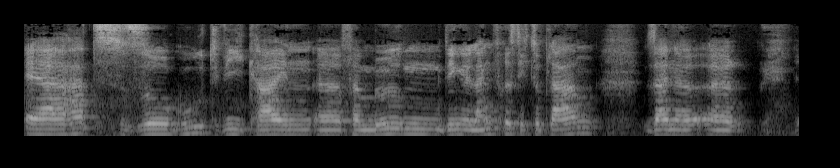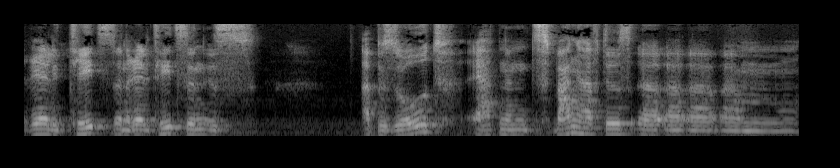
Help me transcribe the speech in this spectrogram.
er hat so gut wie kein äh, Vermögen, Dinge langfristig zu planen. Seine äh, Realität, sein Realitätssinn ist absurd. Er hat ein zwanghaftes äh, äh, äh, ähm,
